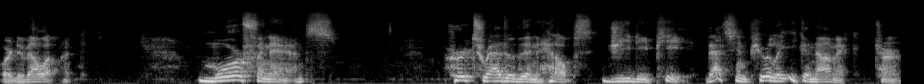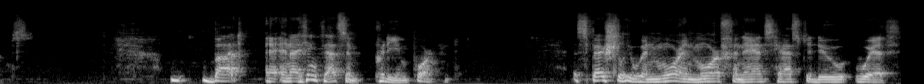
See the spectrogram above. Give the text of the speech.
or development. More finance hurts rather than helps GDP. That's in purely economic terms. But, and I think that's pretty important, especially when more and more finance has to do with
